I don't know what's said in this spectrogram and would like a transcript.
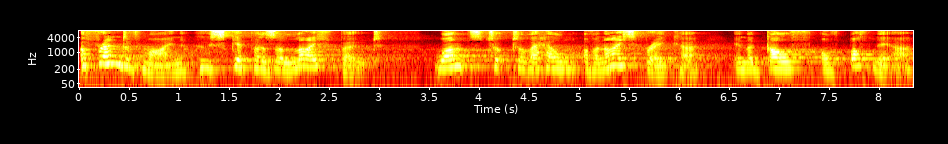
A friend of mine who skippers a lifeboat once took to the helm of an icebreaker in the Gulf of Bothnia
